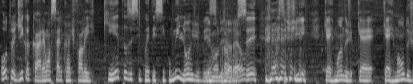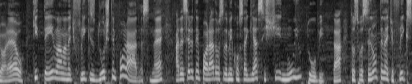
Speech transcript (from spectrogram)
Outra dica, cara, é uma série que eu já te falei 555 milhões de vezes Jorel. você assistir, que é, irmão do, que, é, que é irmão do Jorel, que tem lá na Netflix duas temporadas, né? A terceira temporada você também consegue assistir no YouTube, tá? Então se você não tem Netflix,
